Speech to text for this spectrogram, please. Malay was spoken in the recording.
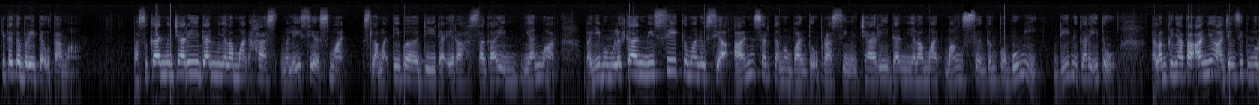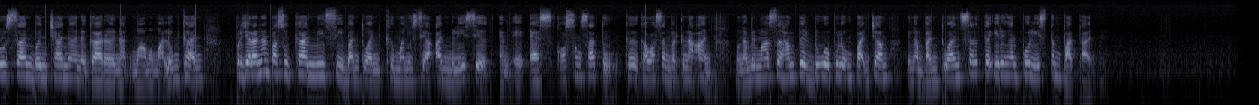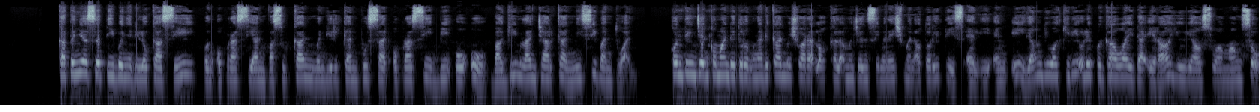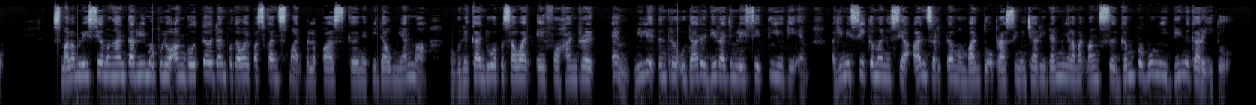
Kita ke berita utama. Pasukan mencari dan menyelamat khas Malaysia SMART selamat tiba di daerah Sagaing, Myanmar bagi memulakan misi kemanusiaan serta membantu operasi mencari dan menyelamat mangsa gempa bumi di negara itu. Dalam kenyataannya, Agensi Pengurusan Bencana Negara NADMA memaklumkan Perjalanan pasukan misi bantuan kemanusiaan Malaysia MAS 01 ke kawasan berkenaan mengambil masa hampir 24 jam dengan bantuan serta iringan polis tempatan. Katanya setibanya di lokasi, pengoperasian pasukan mendirikan pusat operasi BOO bagi melancarkan misi bantuan. Kontingen komander turut mengadakan mesyuarat Local Emergency Management Authorities LEMA yang diwakili oleh pegawai daerah Yu Yao Sua Maungso. Semalam Malaysia menghantar 50 anggota dan pegawai pasukan SMART berlepas ke Naypyidaw Myanmar menggunakan dua pesawat A400M milik Tentera Udara di Raja Malaysia TUDM bagi misi kemanusiaan serta membantu operasi mencari dan menyelamat mangsa gempa bumi di negara itu.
